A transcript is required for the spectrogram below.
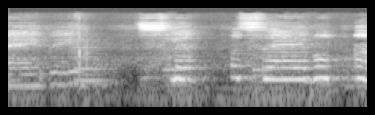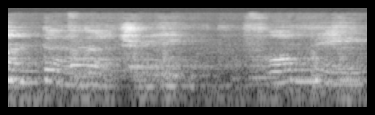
baby. Slip a sable under the tree for me.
